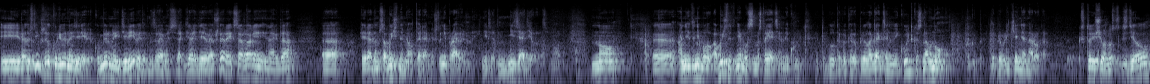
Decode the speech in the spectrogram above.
и рядом с ним посадил кумирные деревья. Кумирные деревья, так называемые деревья Ашера, их сажали иногда э, и рядом с обычными алтарями, что неправильно, их нельзя, это нельзя делать. Вот. Но э, они, это не был, обычно это не был самостоятельный культ, это был такой как прилагательный культ к основному, такой, для привлечения народа. Что еще он сделал?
